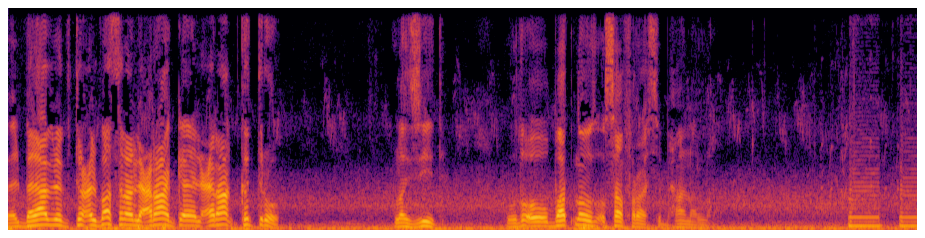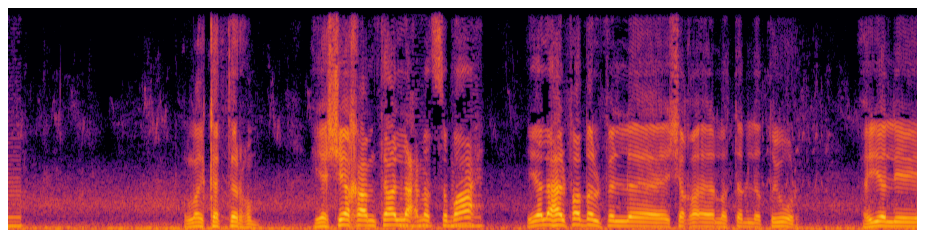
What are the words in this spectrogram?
البلابل بتوع البصرة العراق العراق كثروا. الله يزيد. وبطنه صفرة سبحان الله. الله يكثرهم. هي الشيخة أمثال لأحمد صباح هي لها الفضل في شغلة الطيور. هي اللي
